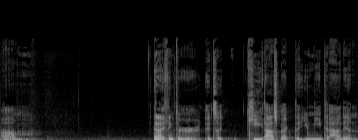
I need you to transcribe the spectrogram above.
Um, and I think there it's a key aspect that you need to add in.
